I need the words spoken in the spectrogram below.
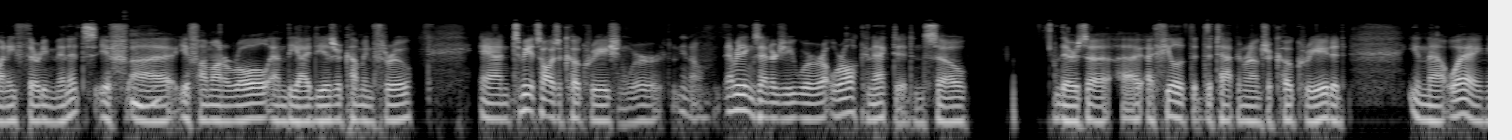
20, 30 minutes if uh, mm-hmm. uh, if I'm on a roll and the ideas are coming through. And to me, it's always a co-creation. We're you know everything's energy. We're we're all connected, and so there's a I, I feel that the, the tapping rounds are co-created in that way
